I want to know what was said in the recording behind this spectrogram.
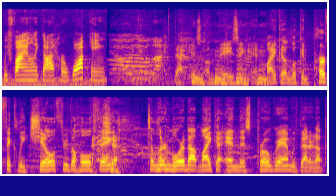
we finally got her walking. That is amazing. and Micah looking perfectly chill through the whole thing. Yeah. To learn more about Micah and this program, we've got it up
